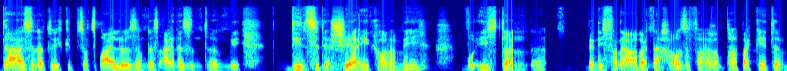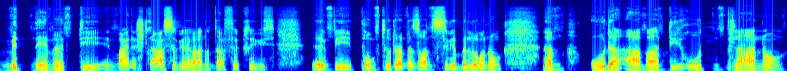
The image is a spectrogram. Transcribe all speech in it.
da sind natürlich, gibt es noch zwei Lösungen. Das eine sind irgendwie Dienste der Share Economy, wo ich dann äh, wenn ich von der Arbeit nach Hause fahre, ein paar Pakete mitnehme, die in meine Straße gehören und dafür kriege ich irgendwie Punkte oder eine sonstige Belohnung. Ähm, oder aber die Routenplanung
